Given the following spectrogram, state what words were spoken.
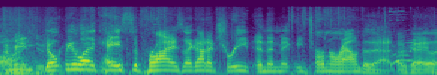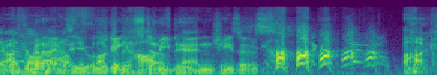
Oh, I mean, do don't be here. like, "Hey, surprise! I got a treat," and then make me turn around to that, okay? Like God that's all forbid I'm I have asking. a Look at fucking this hobby, stuff, dude. Ben. Jesus. Fuck.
